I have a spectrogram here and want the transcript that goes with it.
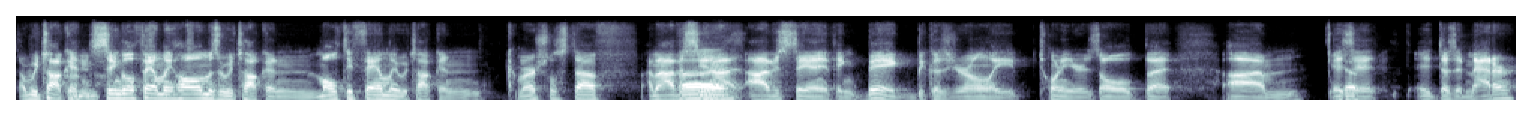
Are we talking um, single family homes? Are we talking multifamily? Are we talking commercial stuff? I'm obviously uh, not obviously anything big because you're only 20 years old, but um, is yep. it, it, does it matter?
